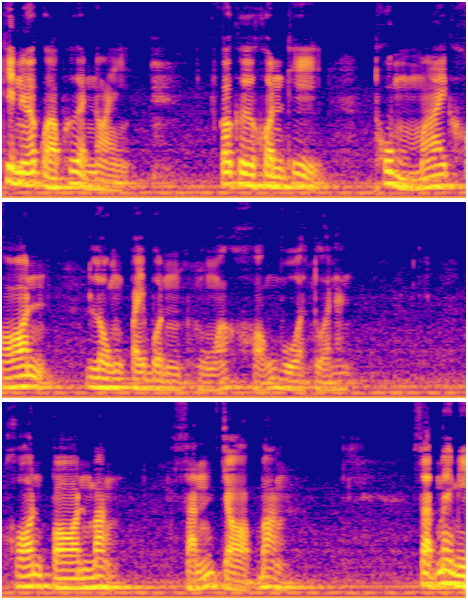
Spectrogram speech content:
ที่เหนือกว่าเพื่อนหน่อย ก็คือคนที่ทุ่มไม้ค้อนลงไปบนหัวของวัวตัวนั้น ค้อนปอนบ้าง สันจอบบ้าง สัตว์ไม่มี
